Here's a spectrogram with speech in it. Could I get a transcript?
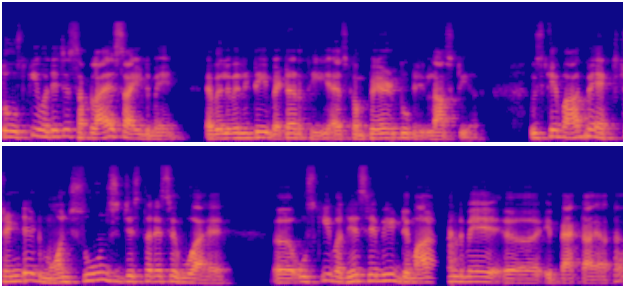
तो उसकी वजह से सप्लाई साइड में अवेलेबिलिटी बेटर थी as compared to last year उसके बाद में एक्सटेंडेड मॉनसून जिस तरह से हुआ है उसकी वजह से भी डिमांड में इम्पैक्ट आया था।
